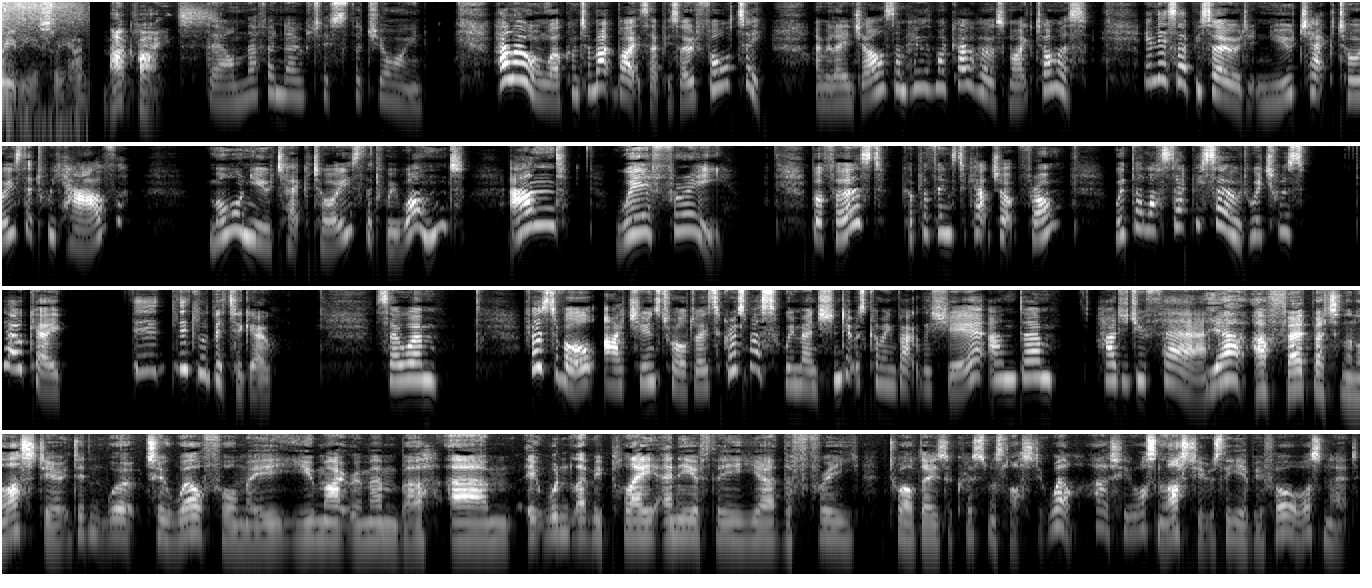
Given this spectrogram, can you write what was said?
Previously on MacBites. They'll never notice the join. Hello and welcome to MacBites episode 40. I'm Elaine Giles, I'm here with my co host Mike Thomas. In this episode, new tech toys that we have, more new tech toys that we want, and we're free. But first, a couple of things to catch up from with the last episode, which was, okay, a little bit ago. So, um, first of all, iTunes 12 Days of Christmas. We mentioned it was coming back this year, and um, how did you fare? Yeah, I fared better than last year. It didn't work too well for me. You might remember. Um, it wouldn't let me play any of the uh, the free Twelve Days of Christmas last year. Well, actually, it wasn't last year. It was the year before, wasn't it?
